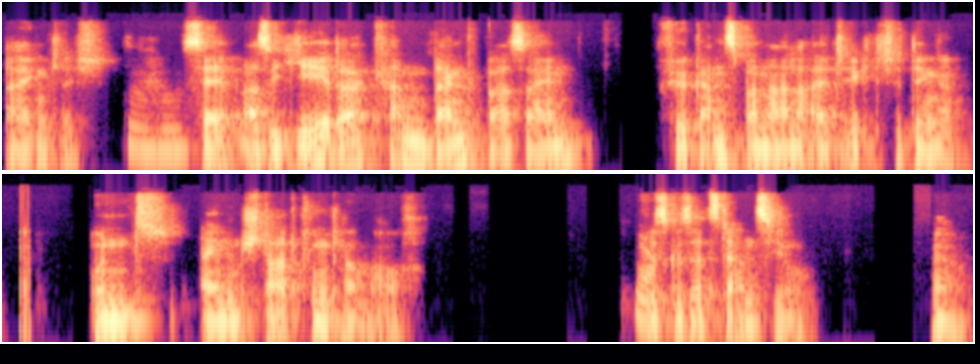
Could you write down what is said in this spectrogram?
eigentlich. Mhm. Also jeder kann dankbar sein für ganz banale alltägliche Dinge und einen Startpunkt haben auch. Ja. Das Gesetz der Anziehung. Ja.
